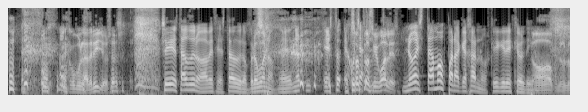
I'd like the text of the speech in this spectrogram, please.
como un ladrillo, ¿sabes? Sí, está duro a veces, está duro. Pero bueno, eh, esto, escucha, Son todos iguales. No estamos para quejarnos. ¿Qué queréis que os diga? No, no, no.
